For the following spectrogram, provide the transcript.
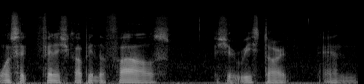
once I finish copying the files I should restart and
